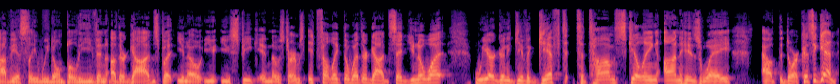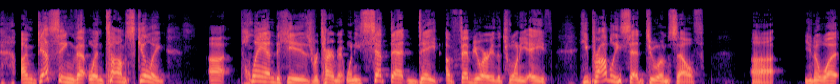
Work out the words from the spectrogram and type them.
Obviously, we don't believe in other gods, but you know, you, you speak in those terms. It felt like the weather god said, you know what? We are going to give a gift to Tom Skilling on his way out the door. Cause again, I'm guessing that when Tom Skilling, uh, planned his retirement, when he set that date of February the 28th, he probably said to himself, uh, you know what?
